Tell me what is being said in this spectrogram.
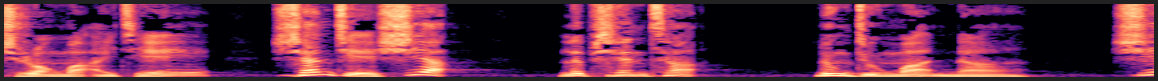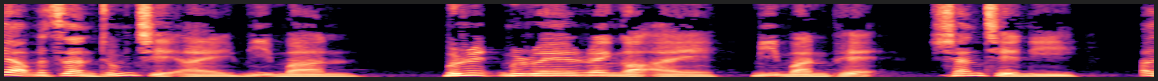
ရှရောင်းမအိုင်ချေရှမ်းကျဲရှရလက်ဖြန်ထလုံဒုံမနာရှရမစန်ဒုံချေအိုင်မိမန်မရစ်မရဲရဲငါအိုင်မိမန်ဖက်ရှမ်းချေနီအ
